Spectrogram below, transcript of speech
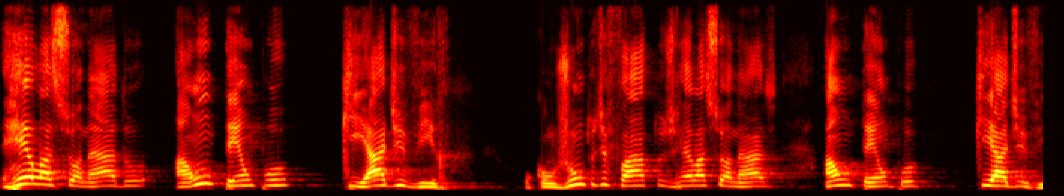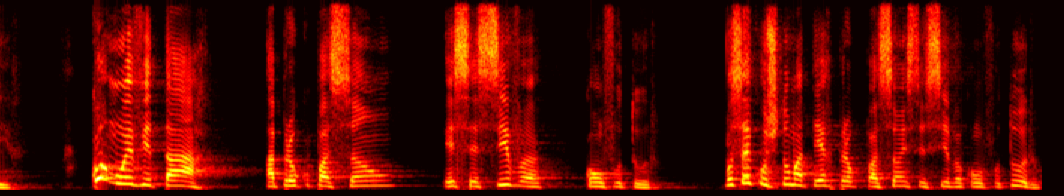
relacionado a um tempo que há de vir. O conjunto de fatos relacionados a um tempo que há de vir. Como evitar a preocupação excessiva com o futuro? Você costuma ter preocupação excessiva com o futuro?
